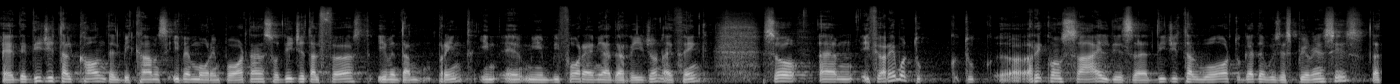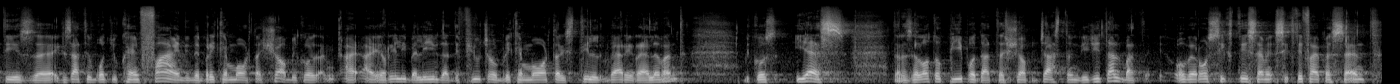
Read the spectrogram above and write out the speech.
Uh, the digital content becomes even more important. So digital first, even than print, in, I mean, before any other region, I think. So um, if you are able to to uh, reconcile this uh, digital world together with experiences. That is uh, exactly what you can find in the brick and mortar shop because I, I, really believe that the future of brick and mortar is still very relevant. Because, yes, there is a lot of people that shop just on digital, but overall 60, 65%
